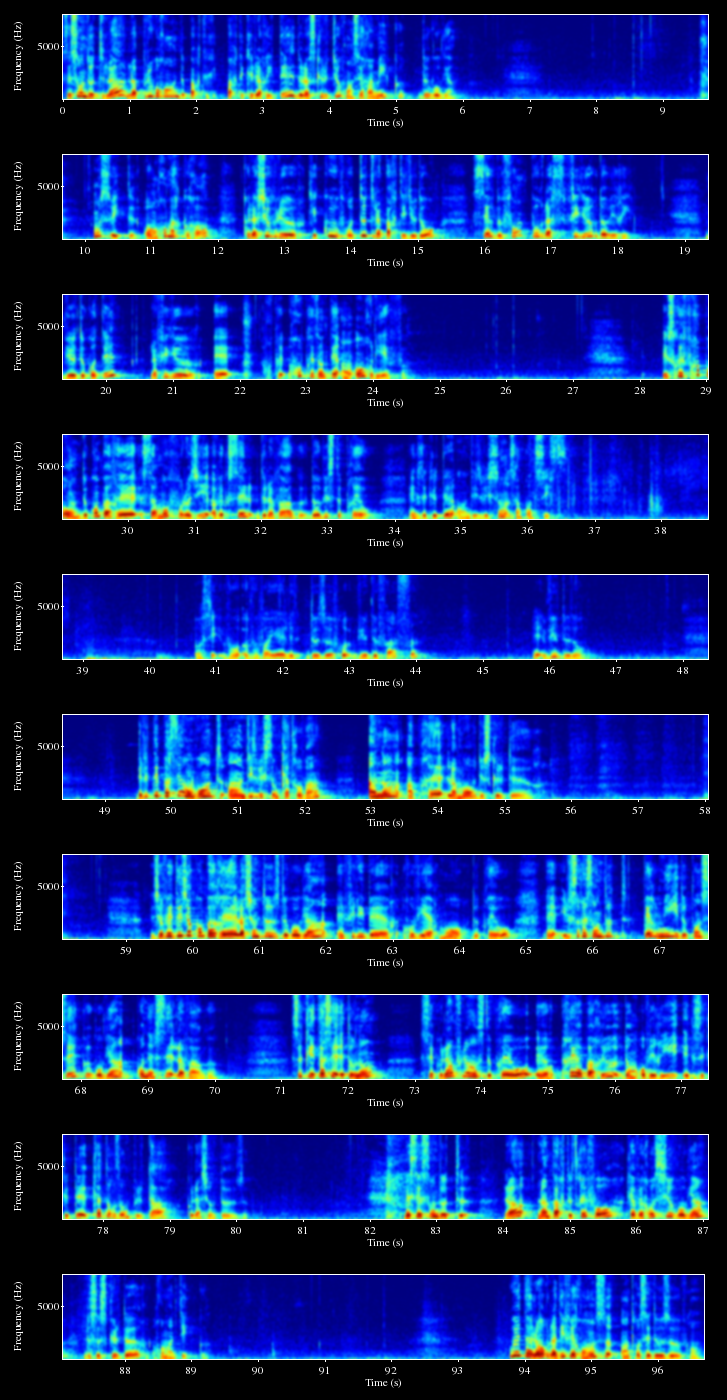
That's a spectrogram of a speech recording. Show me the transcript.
C'est sans doute là la plus grande particularité de la sculpture en céramique de Gauguin. Ensuite, on remarquera que la chevelure qui couvre toute la partie du dos sert de fond pour la figure d'Oviri. Vue de côté, la figure est représentée en haut relief. Il serait frappant de comparer sa morphologie avec celle de la vague d'Auguste Préau, exécutée en 1856. Aussi, vous, voyez les deux œuvres vues de face et vues de dos. Elle était passée en vente en 1880 un an après la mort du sculpteur. J'avais déjà comparé la chanteuse de Gauguin et Philibert Rouvière, mort de Préau, et il serait sans doute permis de penser que Gauguin connaissait la vague. Ce qui est assez étonnant, c'est que l'influence de Préau est réapparue dans Oviri, exécuté 14 ans plus tard que la chanteuse. Mais c'est sans doute là l'impact très fort qu'avait reçu Gauguin de ce sculpteur romantique. Où est alors la différence entre ces deux œuvres?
